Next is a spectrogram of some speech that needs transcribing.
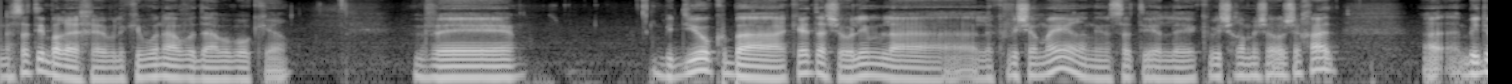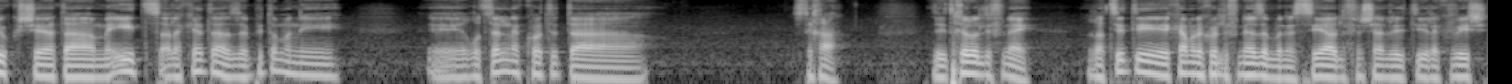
נסעתי ברכב לכיוון העבודה בבוקר, ובדיוק בקטע שעולים לכביש המהיר, אני נסעתי על אה, כביש 531, בדיוק כשאתה מאיץ על הקטע הזה, פתאום אני אה, רוצה לנקות את ה... סליחה, זה התחיל עוד לפני. רציתי כמה דקות לפני זה בנסיעה, לפני שעליתי לכביש,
